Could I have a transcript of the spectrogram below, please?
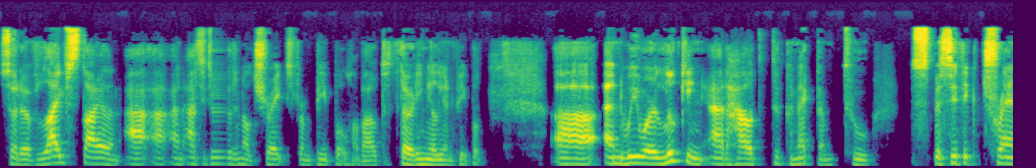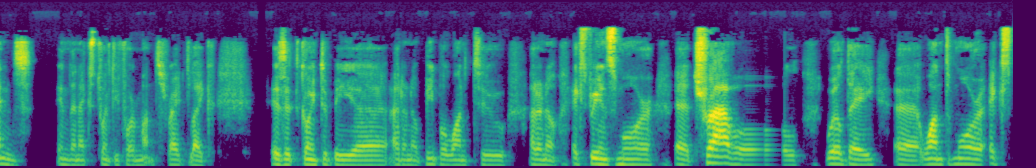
sort of lifestyle and, uh, and attitudinal traits from people about 30 million people. Uh, and we were looking at how to connect them to specific trends in the next 24 months right? Like is it going to be uh, i don't know people want to i don't know experience more uh, travel? Will they uh, want more ex-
